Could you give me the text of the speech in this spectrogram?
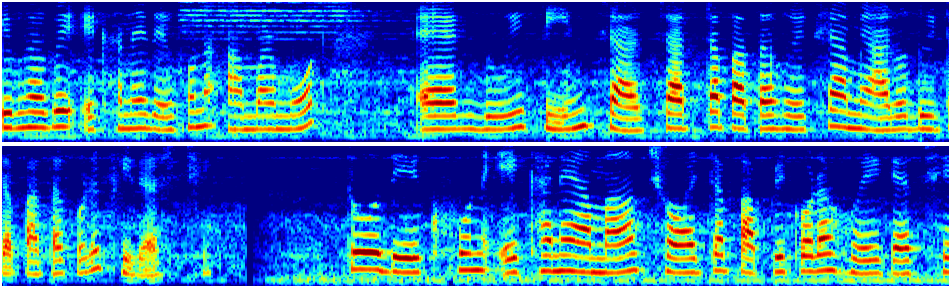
এইভাবে এখানে দেখুন, আমার মোট এক, দুই, তিন, চার, চারটা পাতা হয়েছে, আমি আরও দুইটা পাতা করে ফিরে আসছি। তো দেখুন, এখানে আমার ছয়টা পাপড়ি করা হয়ে গেছে।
